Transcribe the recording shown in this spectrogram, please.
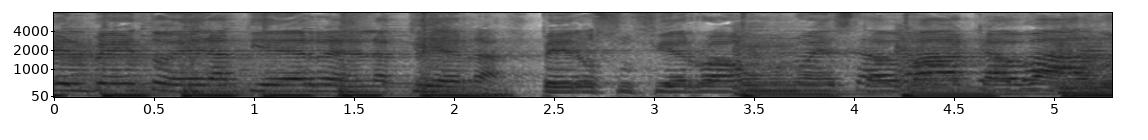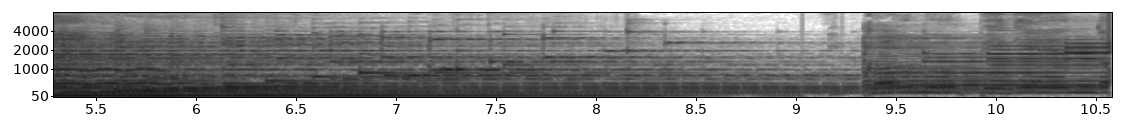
El veto era tierra en la tierra, pero su fierro aún no estaba acabado. Y como pidiendo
